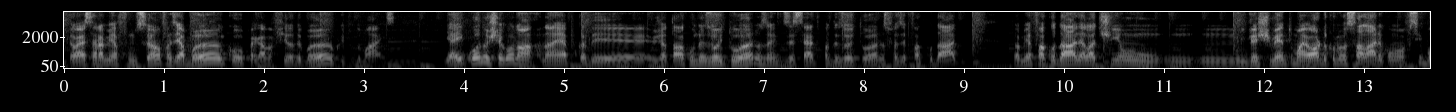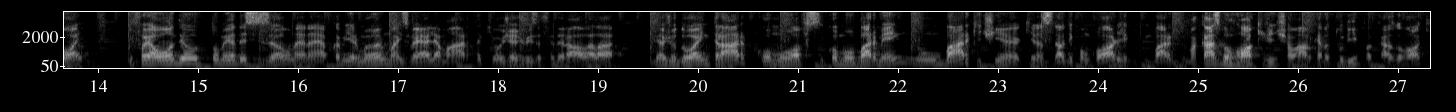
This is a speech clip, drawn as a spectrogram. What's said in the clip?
Então essa era a minha função, fazia banco, pegava fila de banco e tudo mais. E aí, quando chegou na, na época de. Eu já estava com 18 anos, né, 17 para 18 anos, fazer faculdade. Então, minha faculdade ela tinha um, um, um, investimento maior do que o meu salário como office boy. E foi aonde eu tomei a decisão, né? Na época, minha irmã mais velha, Marta, que hoje é juíza federal, ela me ajudou a entrar como, office, como barman num bar que tinha aqui na cidade de Concórdia, um bar, uma casa do rock, a gente chamava, que era Tulipa, casa do rock.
